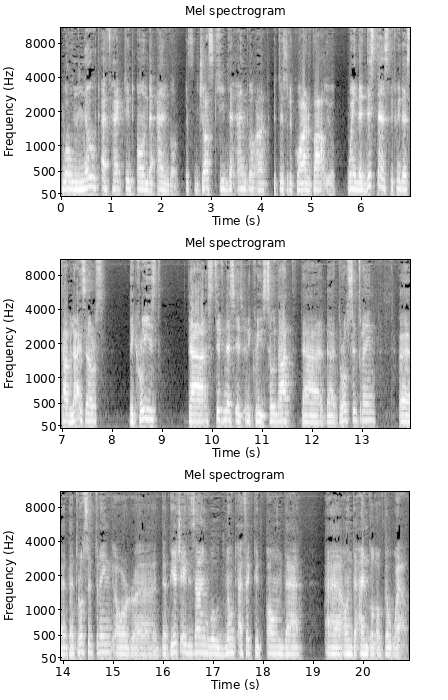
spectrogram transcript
will not affect it on the angle. It's just keep the angle at its required value. When the distance between the stabilizers decreased, the stiffness is increased so that the, the drill string uh, the drill string or uh, the BHA design will not affect it on the uh, on the angle of the well.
